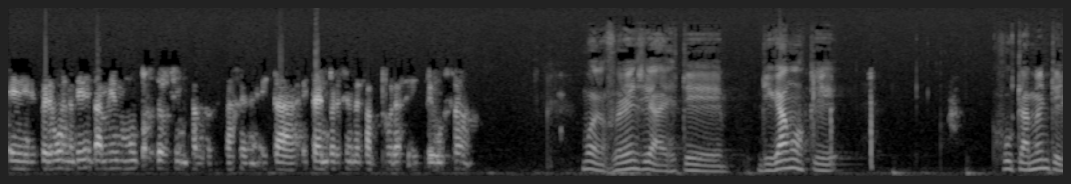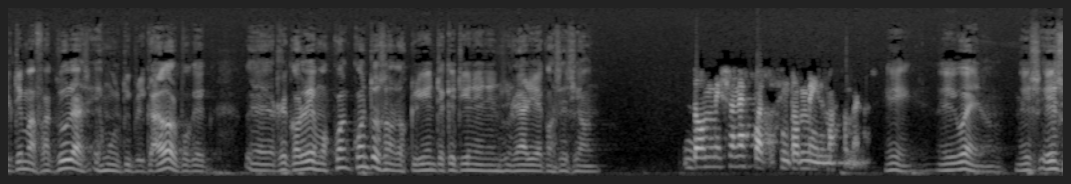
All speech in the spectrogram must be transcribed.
eh, pero bueno, tiene también muchos otros impactos esta, esta, esta impresión de facturas y distribución. Bueno, Florencia, este, digamos que justamente el tema facturas es multiplicador, porque eh, recordemos, ¿cuántos son los clientes que tienen en el área de concesión? 2.400.000 más o menos. Sí, y bueno, es, es,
